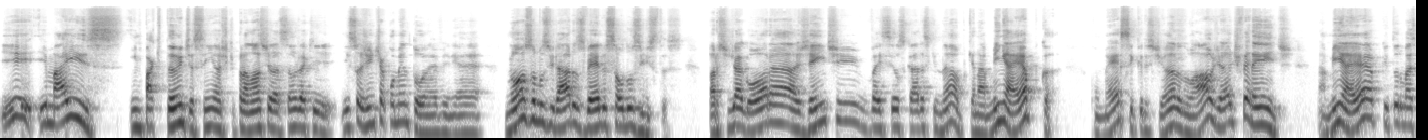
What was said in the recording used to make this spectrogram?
e, e mais impactante, assim, acho que para nossa geração, já que isso a gente já comentou, né, Vini? É, nós vamos virar os velhos saudosistas. A partir de agora, a gente vai ser os caras que não, porque na minha época com Messi e Cristiano no auge era diferente. Na minha época e tudo mais.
